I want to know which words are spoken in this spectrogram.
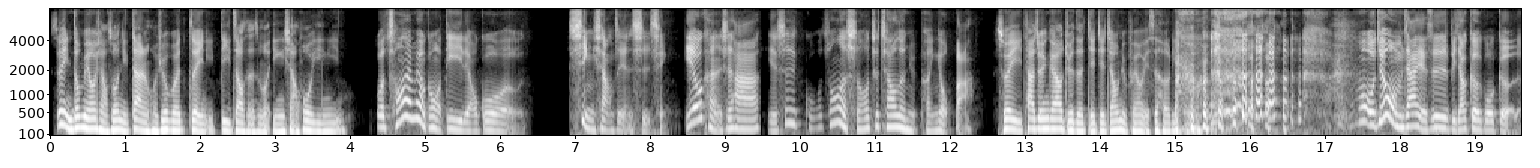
所以你都没有想说你带人回去会不会对你弟造成什么影响或阴影？我从来没有跟我弟聊过性向这件事情，也有可能是他也是国中的时候就交了女朋友吧。所以他就应该要觉得姐姐交女朋友也是合理的吗？我觉得我们家也是比较各过各的，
